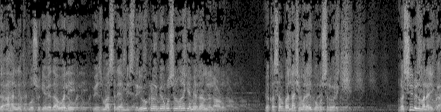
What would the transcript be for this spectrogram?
د اهل نه تاسو کې ودا ولی وزما سره هم بستر یو کړو به غسل ونه کې میدان لاړو په قسم بالله چې ملائکه غسل ورکی غسیل الملائکه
